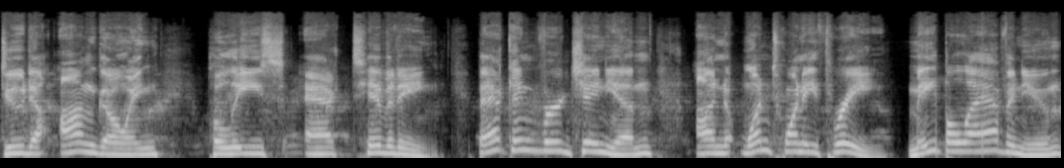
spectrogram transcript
due to ongoing police activity. Back in Virginia on 123 Maple Avenue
